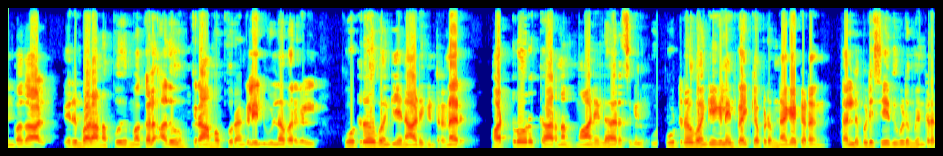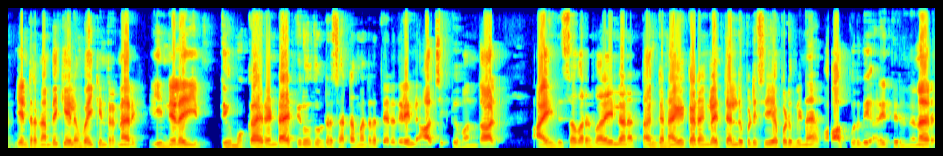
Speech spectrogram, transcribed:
என்பதால் பெரும்பாலான பொதுமக்கள் அதுவும் கிராமப்புறங்களில் உள்ளவர்கள் கூட்டுறவு வங்கியை நாடுகின்றனர். மற்றொரு காரணம் மாநில அரசுகள் கூட்டுறவு வங்கிகளில் வைக்கப்படும் நகைக்கடன் தள்ளுபடி செய்துவிடும் என்ற என்ற நம்பிக்கையிலும் வைக்கின்றனர். இந்நிலையில் திமுக இரண்டாயிரத்தி இருபத்தி ஒன்று சட்டமன்ற தேர்தலில் ஆட்சிக்கு வந்தால் ஐந்து சவரன் வரையிலான தங்க நகைக்கடன்களை தள்ளுபடி செய்யப்படும் என வாக்குறுதி அளித்திருந்தனர்.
